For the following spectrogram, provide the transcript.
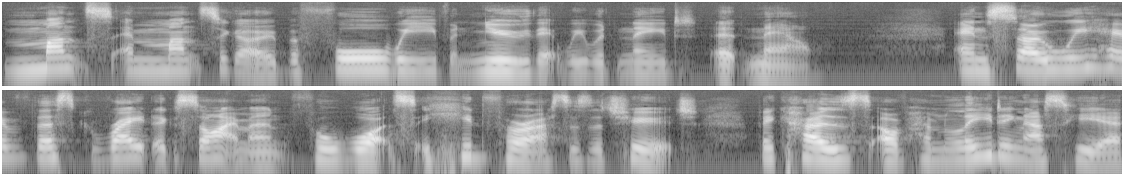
months and months ago before we even knew that we would need it now. And so we have this great excitement for what's ahead for us as a church because of him leading us here.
